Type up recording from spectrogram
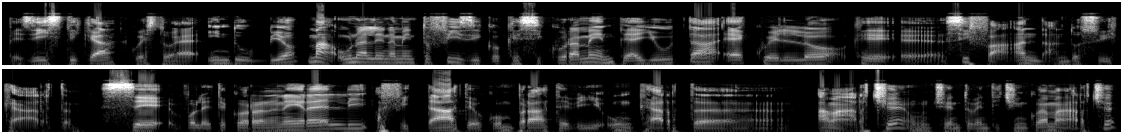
pesistica, questo è indubbio, ma un allenamento fisico che sicuramente aiuta è quello che eh, si fa andando sui kart. Se volete correre nei rally, affittate o compratevi un kart eh, a marce, un 125 a marce,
